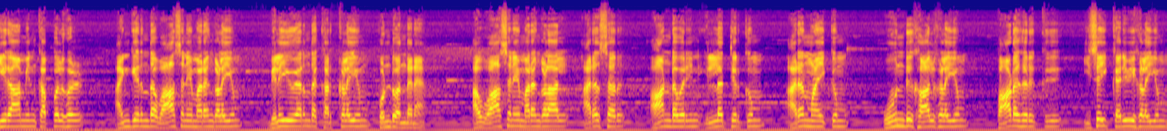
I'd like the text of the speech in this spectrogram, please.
ஈராமின் கப்பல்கள் அங்கிருந்த வாசனை மரங்களையும் விலையுயர்ந்த கற்களையும் கொண்டு வந்தன. அவ்வாசனை மரங்களால் அரசர் ஆண்டவரின் இல்லத்திற்கும் அரண்மனைக்கும் ஊன்று கால்களையும் பாடகருக்கு இசைக்கருவிகளையும்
